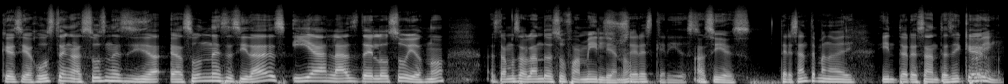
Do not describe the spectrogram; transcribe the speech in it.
que se ajusten a sus, necesida- a sus necesidades y a las de los suyos, ¿no? Estamos hablando de su familia, Sus ¿no? seres queridos. Así es. Interesante, Eddie. Interesante. Así que, bien.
